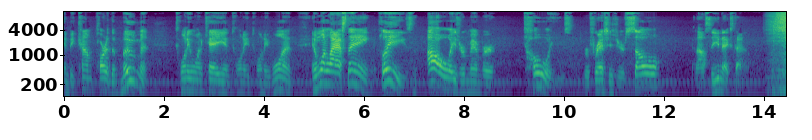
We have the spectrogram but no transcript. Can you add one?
and become part of the movement 21K in 2021. And one last thing, please always remember toys refreshes your soul, and I'll see you next time.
